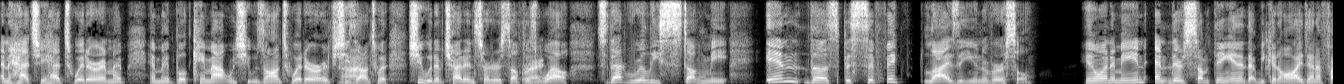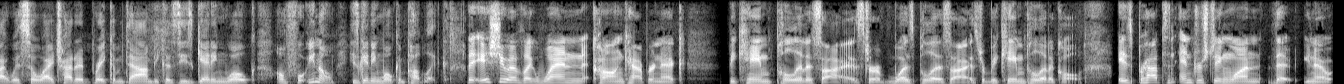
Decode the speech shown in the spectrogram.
and had she had twitter and my and my book came out when she was on twitter or if she's on twitter she would have tried to insert herself as well so that really stung me in the specific lies a universal you know what I mean? And there's something in it that we can all identify with. So I try to break him down because he's getting woke. Unfo- you know, he's getting woke in public. the issue of like when Colin Kaepernick became politicized or was politicized or became political is perhaps an interesting one that, you know,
